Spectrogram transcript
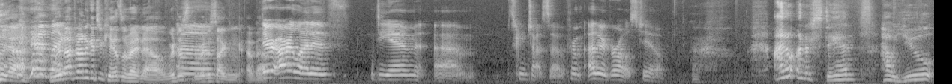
Yeah, we're not trying to get you canceled right now. We're just we're just Um, talking about. There are a lot of DM um, screenshots though from other girls too. I don't understand how you.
